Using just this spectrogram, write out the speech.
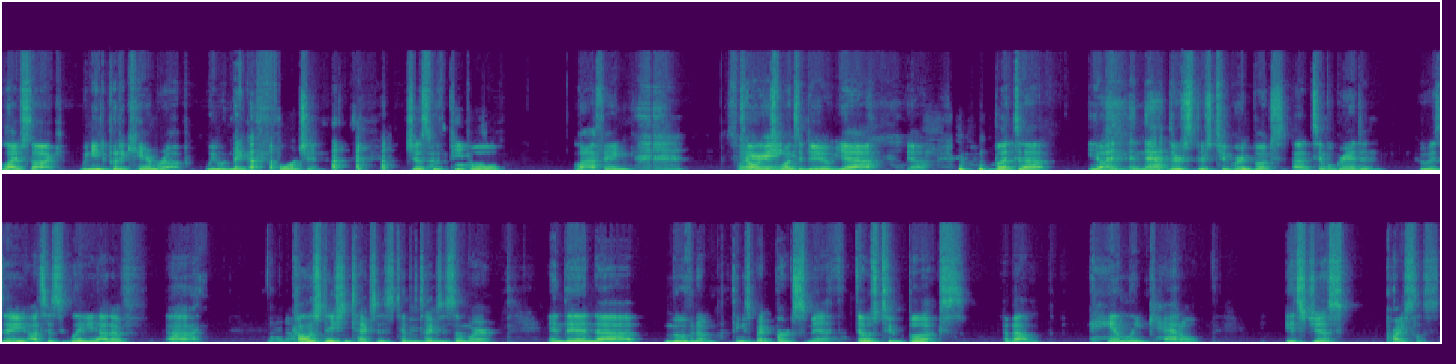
livestock, we need to put a camera up. We would make a fortune just with people laughing, telling us what to do. Yeah, yeah. but uh, you know, and, and that there's there's two great books. Uh, Temple Grandin, who is a autistic lady out of uh, College Station, Texas, Temple, Mhm. Texas, somewhere, and then uh, Moving Them. I think it's by Burt Smith. Those two books about handling cattle, it's just priceless.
